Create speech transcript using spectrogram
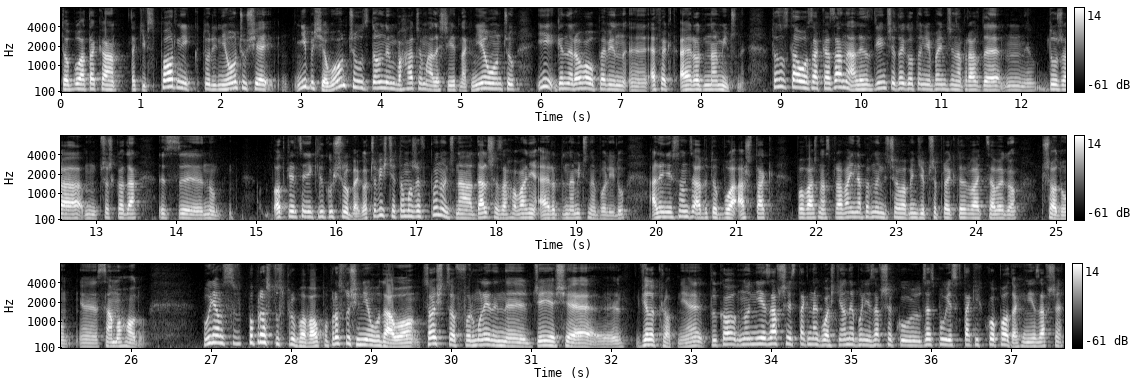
to była taka, taki wspornik, który nie łączył się, niby się łączył z dolnym wahaczem, ale się jednak nie łączył i generował pewien e, efekt aerodynamiczny. To zostało zakazane, ale zdjęcie tego to nie będzie naprawdę mm, duża mm, przeszkoda z e, no, odkręcenie kilku śrubek. Oczywiście to może wpłynąć na dalsze zachowanie aerodynamiczne bolidu, ale nie sądzę, aby to była aż tak poważna sprawa i na pewno nie trzeba będzie przeprojektowywać całego przodu e, samochodu. Williams po prostu spróbował, po prostu się nie udało. Coś, co w Formule 1 y, dzieje się y, wielokrotnie, tylko no, nie zawsze jest tak nagłaśniane, bo nie zawsze zespół jest w takich kłopotach i nie zawsze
